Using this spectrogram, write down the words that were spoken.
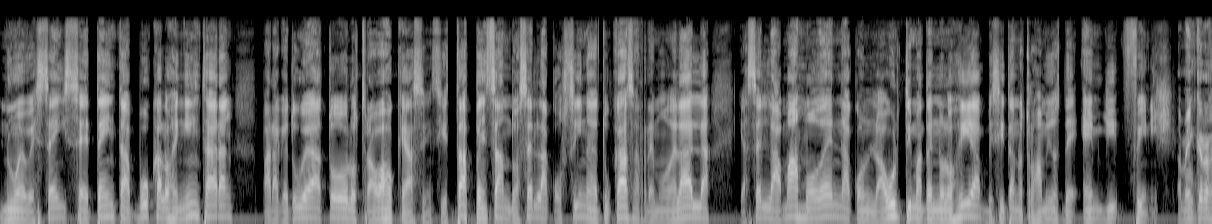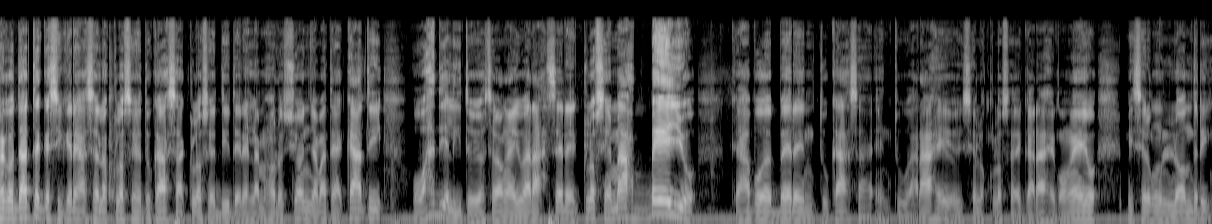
305-889-9670. Búscalos en Instagram para que tú veas todos los trabajos que hacen. Si estás pensando hacer la cocina de tu casa, remodelarla y hacerla más moderna con la última tecnología, visita a nuestros amigos de MG Finish. También quiero recordarte que si quieres hacer los closets de tu casa, Closet Dieter es la mejor opción. Llámate a Katy o a Dielito y ellos te van a ayudar a hacer el closet más bello que vas a poder ver en tu casa, en tu garaje. Yo hice los closets de garaje con ellos. Me hicieron un laundry,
